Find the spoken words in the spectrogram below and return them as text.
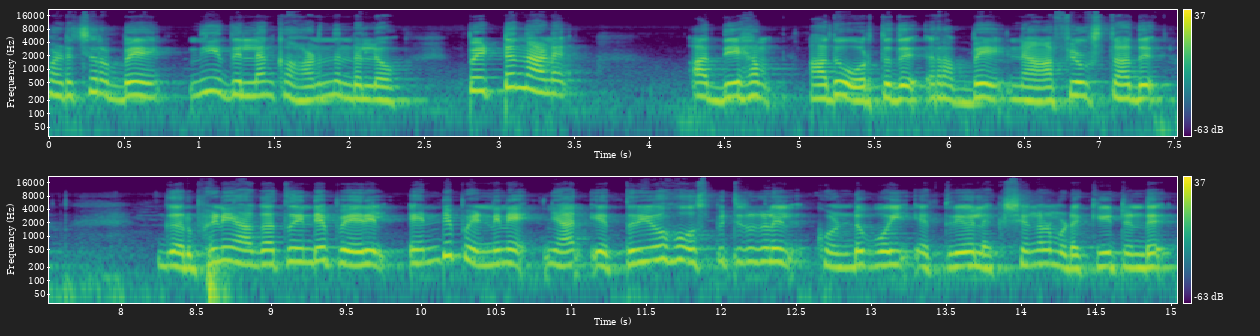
പഠിച്ച റബ്ബേ നീ ഇതെല്ലാം കാണുന്നുണ്ടല്ലോ. പെട്ടെന്നാണ് അദ്ദേഹം അത് ഓർത്തത്. റബ്ബേ നാഫി ഉസ്താദ്. ഗർഭിണിയാകാത്തതിന്റെ പേരിൽ എന്റെ പെണ്ണിനെ ഞാൻ എത്രയോ ഹോസ്പിറ്റലുകളിൽ കൊണ്ടുപോയി എത്രയോ ലക്ഷങ്ങൾ മുടക്കിയിട്ടുണ്ട്.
